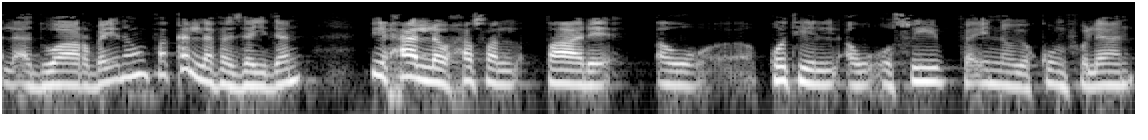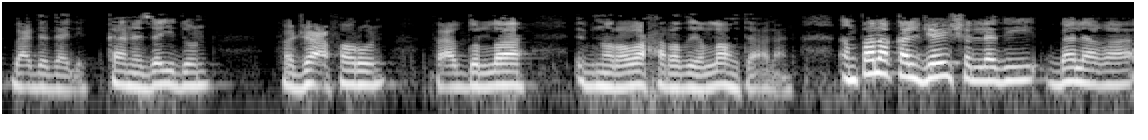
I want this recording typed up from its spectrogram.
الأدوار بينهم. فكلف زيدا في حال لو حصل طارئ أو قتل أو أصيب فإنه يكون فلان بعد ذلك. كان زيد فجعفر فعبد الله بن رواحة رضي الله تعالى عنه. انطلق الجيش الذي بلغ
